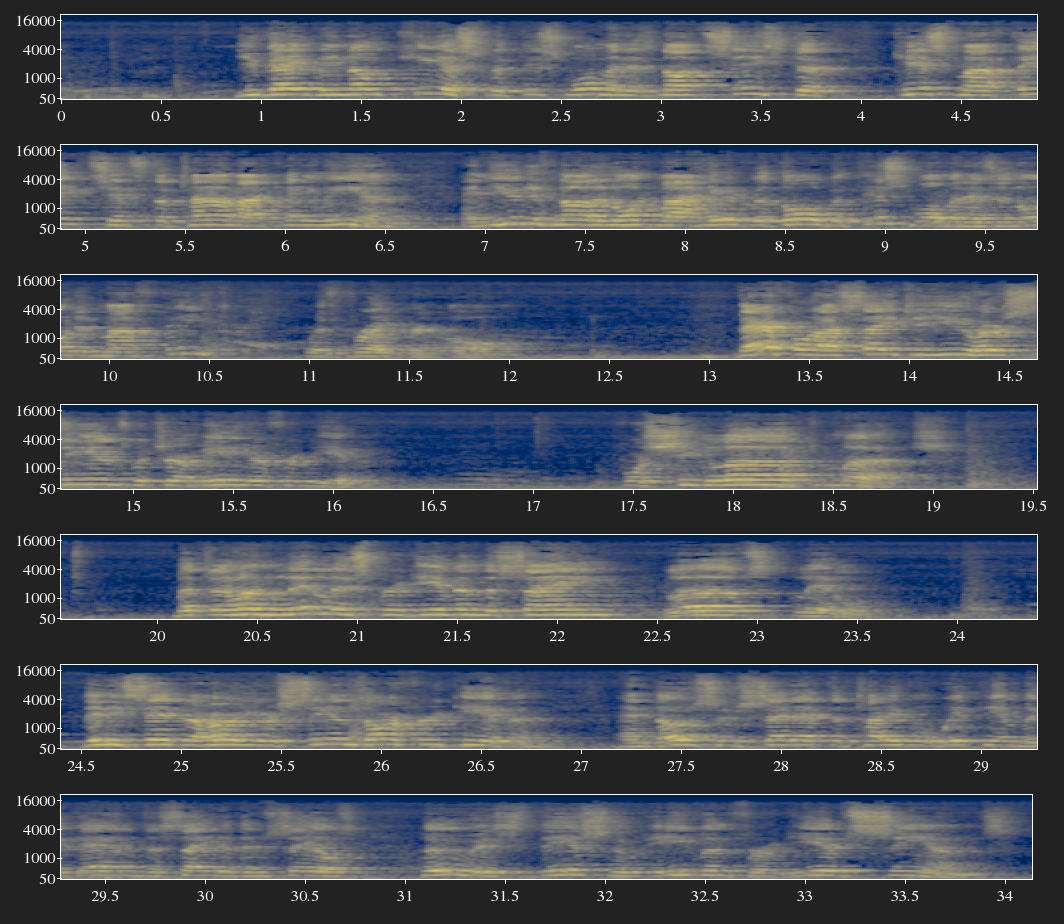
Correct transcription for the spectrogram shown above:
You gave me no kiss, but this woman has not ceased to kiss my feet since the time I came in. And you did not anoint my head with oil, but this woman has anointed my feet with fragrant oil. Therefore I say to you, her sins, which are many, are forgiven. For she loved much. But to whom little is forgiven, the same loves little. Then he said to her, Your sins are forgiven. And those who sat at the table with him began to say to themselves, Who is this who even forgives sins?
